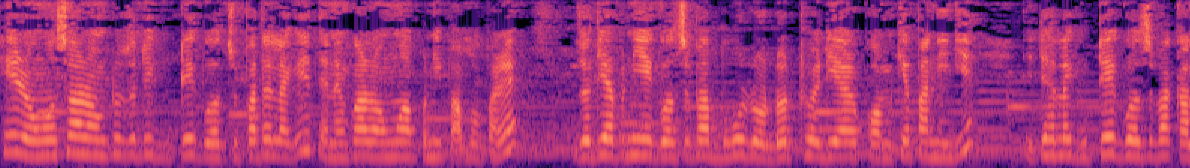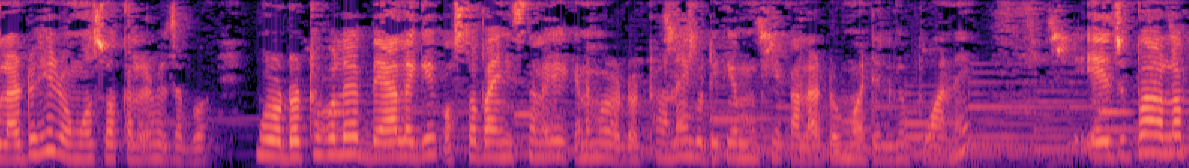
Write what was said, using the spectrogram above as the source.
সেই ৰঙচুৱা ৰংটো যদি গোটেই গছজোপাতে লাগে তেনেকুৱা ৰঙো আপুনি পাব পাৰে। যদি আপুনি এই গছজোপা বহুত ৰ'দত থৈ দিয়ে আৰু কমকৈ পানী দিয়ে তেতিয়াহ'লে গোটেই গছজোপা কালাৰটো সেই ৰঙচুৱা কালাৰ হৈ যাব। মোৰ ৰ'দত থ'বলৈ বেয়া লাগে কষ্ট পাই নিচিনা লাগে সেইকাৰণে মই ৰ'দত থোৱা নাই গতিকে মোক সেই কালাৰটো মই এতিয়ালৈকে পোৱা নাই। এইজোপা অলপ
